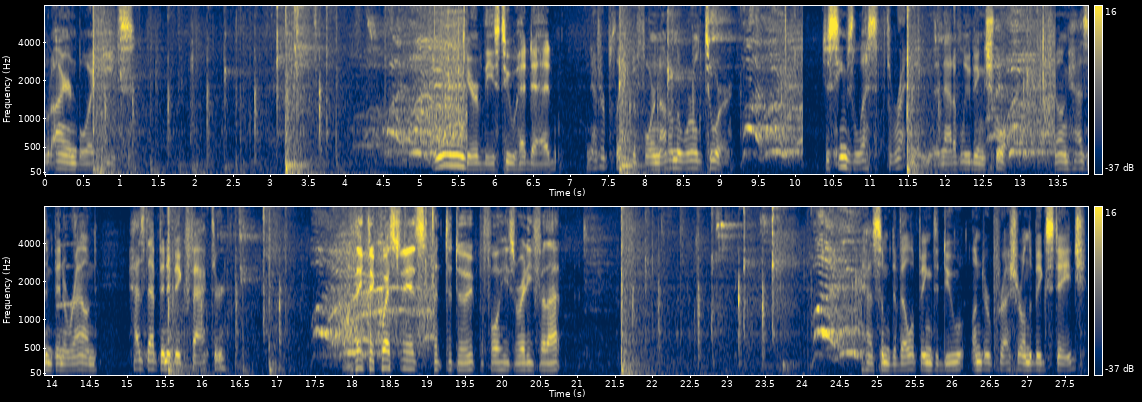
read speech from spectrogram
That's what Iron Boy eats. Ooh, here of these two head to head. Never played before, not on the world tour. Just seems less threatening than that of Liu Ding Shuo. Young hasn't been around. Has that been a big factor? I think the question is what to do before he's ready for that. Has some developing to do under pressure on the big stage.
